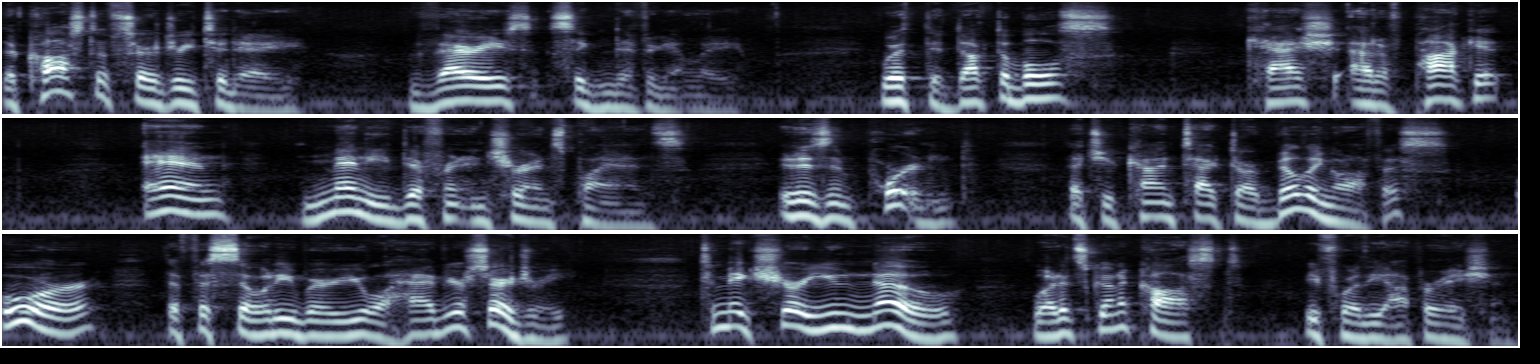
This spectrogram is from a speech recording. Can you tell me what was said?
The cost of surgery today varies significantly with deductibles, cash out of pocket, and many different insurance plans. It is important that you contact our billing office or the facility where you will have your surgery to make sure you know what it's going to cost before the operation.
